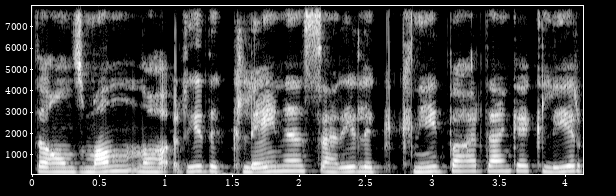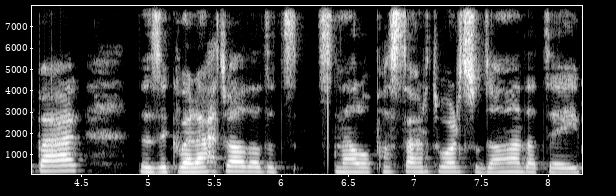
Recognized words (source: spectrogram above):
dat ons man nog redelijk klein is en redelijk kneedbaar, denk ik, leerbaar. Dus ik wil echt wel dat het snel opgestart wordt, zodat hij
